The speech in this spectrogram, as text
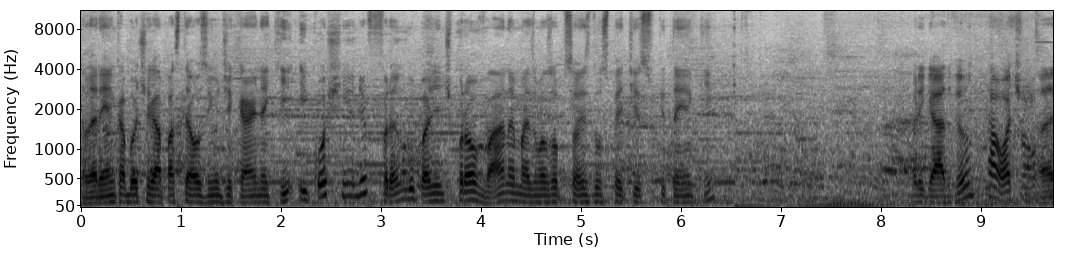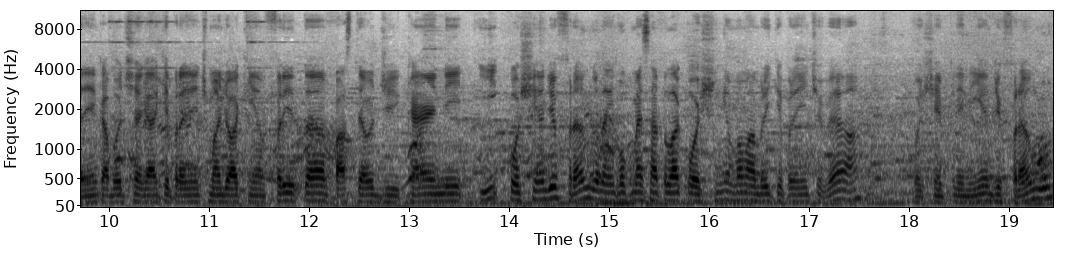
Galerinha, acabou de chegar pastelzinho de carne aqui e coxinha de frango pra gente provar, né? Mais umas opções dos petiscos que tem aqui. Obrigado, viu? Tá ótimo. Galerinha, acabou de chegar aqui pra gente mandioquinha frita, pastel de carne e coxinha de frango, né? Vou começar pela coxinha, vamos abrir aqui pra gente ver, ó. Coxinha pequenininha de frango.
